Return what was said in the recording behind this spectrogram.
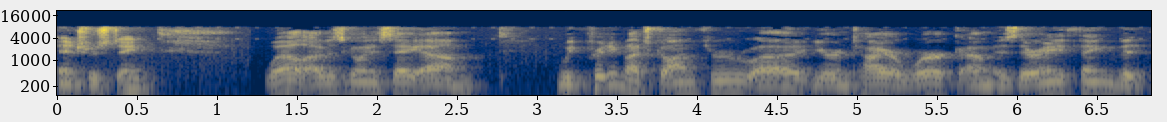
Interesting. Well, I was going to say um, we've pretty much gone through uh, your entire work. Um, is there anything that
